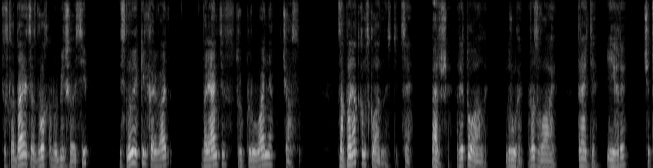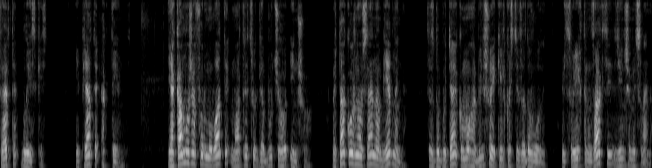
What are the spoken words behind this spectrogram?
що складається з двох або більше осіб, існує кілька варіантів структурування часу. За порядком складності це перше ритуали, друге розваги, третє ігри, четверте близькість і п'яте активність, яка може формувати матрицю для будь-чого іншого. Мета кожного члена об'єднання це здобуття якомога більшої кількості задоволень від своїх транзакцій з іншими членами.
